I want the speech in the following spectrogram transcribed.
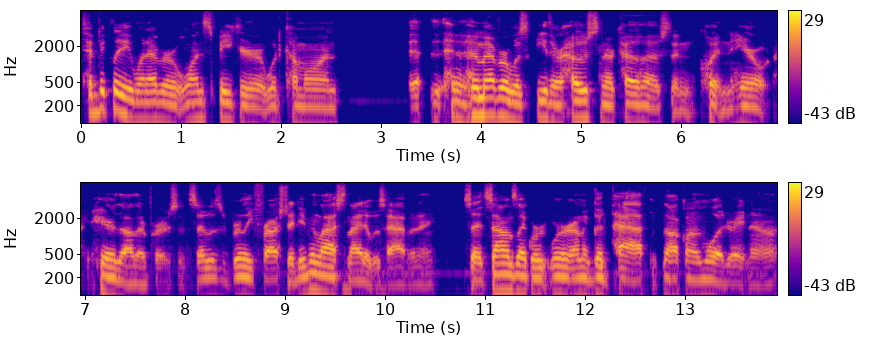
Typically, whenever one speaker would come on, eh, whomever was either hosting or co-hosting couldn't hear hear the other person. So it was really frustrating. Even last night, it was happening. So it sounds like we're we're on a good path. Knock on wood, right now.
